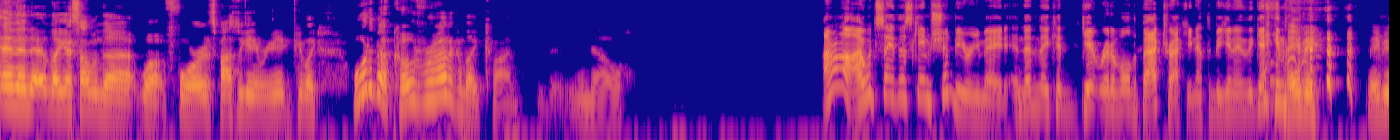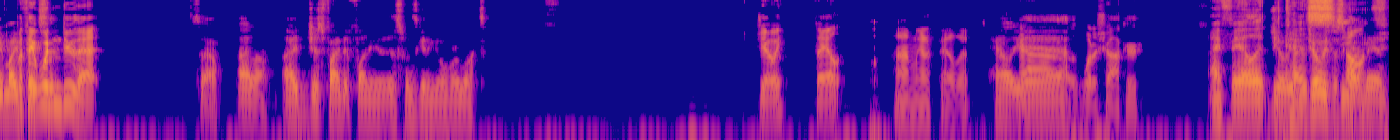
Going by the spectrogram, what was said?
and then uh, like I saw when the what four is possibly getting remade, people are like, what about Code Veronica? I'm like, come on, no. I don't know. I would say this game should be remade, and then they could get rid of all the backtracking at the beginning of the game. Maybe, maybe it might. but they wouldn't It. do that. So I don't know. I just find it funny that this one's getting overlooked. Joey, fail I'm gonna fail it. Hell yeah, Ah, what a shocker. I fail it Joey, because Joey's a the- smart man.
